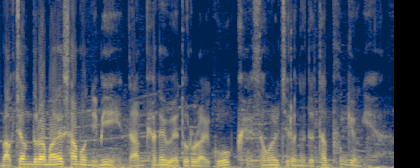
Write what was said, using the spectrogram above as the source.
막장 드라마의 사모님이 남편의 외도를 알고 괴성을 지르는 듯한 풍경이야.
